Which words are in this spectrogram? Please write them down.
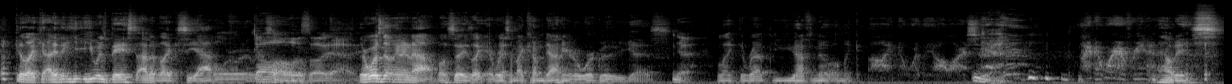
Because like I think he, he was based out of like Seattle or whatever. Oh, so so yeah. there was no In and Out. But so he's like, every time I come down here to work with you guys, Yeah. like the rep, you have to know. I'm like, oh, I know where they all are. Sir. Yeah. I know where every in and out is.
